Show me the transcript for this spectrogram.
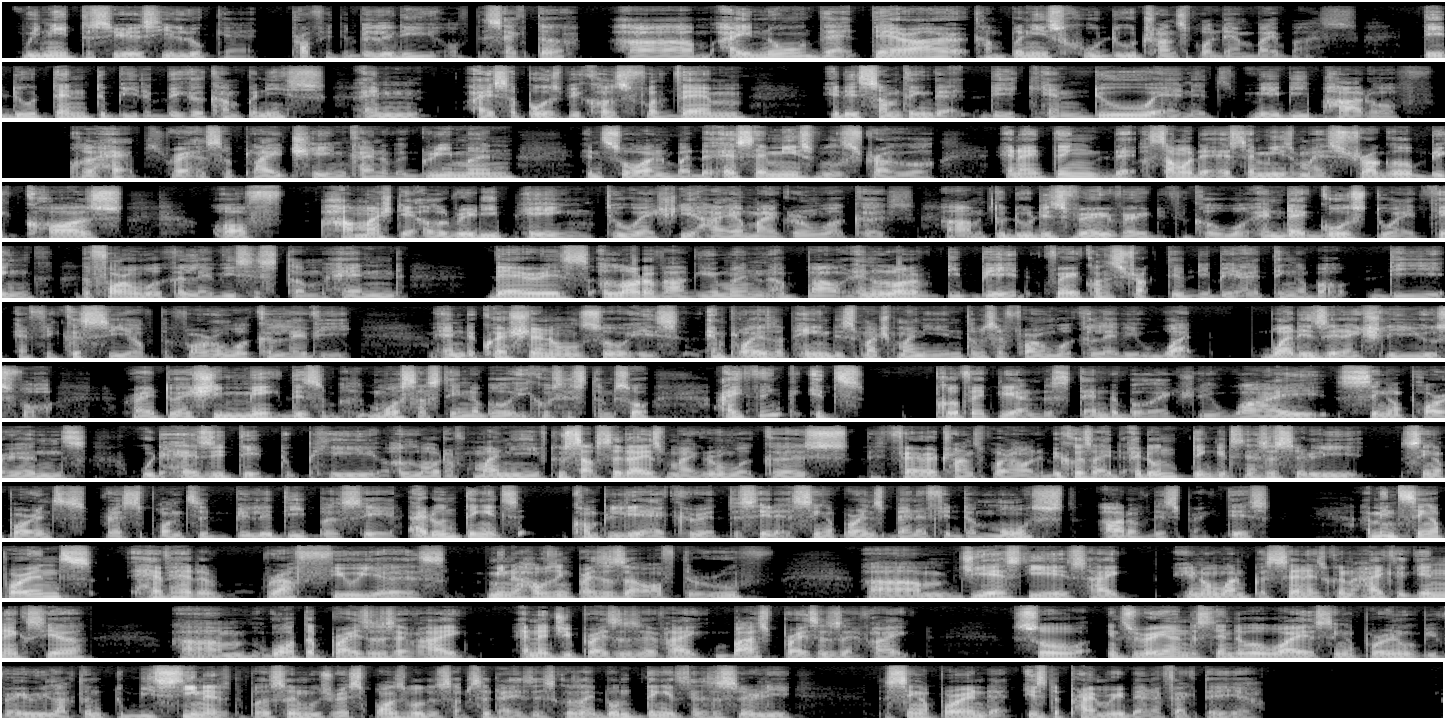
we need to seriously look at profitability of the sector. Um, I know that there are companies who do transport them by bus. They do tend to be the bigger companies. And I suppose because for them, it is something that they can do and it's maybe part of perhaps, right, a supply chain kind of agreement and so on. But the SMEs will struggle. And I think that some of the SMEs might struggle because of how much they're already paying to actually hire migrant workers um, to do this very, very difficult work. And that goes to, I think, the foreign worker levy system. And there is a lot of argument about and a lot of debate, very constructive debate, I think, about the efficacy of the foreign worker levy. And the question also is employers are paying this much money in terms of foreign worker levy. What what is it actually used for? Right? To actually make this more sustainable ecosystem. So I think it's perfectly understandable actually why Singaporeans would hesitate to pay a lot of money to subsidize migrant workers, fairer transport and all that, because I, I don't think it's necessarily Singaporeans' responsibility per se. I don't think it's completely accurate to say that Singaporeans benefit the most out of this practice. I mean, Singaporeans have had a rough few years. I mean, housing prices are off the roof. Um, GST has hiked, you know, 1% is going to hike again next year. Um, water prices have hiked, energy prices have hiked, bus prices have hiked. So it's very understandable why a Singaporean would be very reluctant to be seen as the person who's responsible to subsidize this, because I don't think it's necessarily the Singaporean that is the primary benefactor here.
